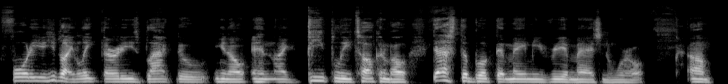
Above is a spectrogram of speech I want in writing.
40, he's like late 30s, black dude, you know, and like deeply talking about that's the book that made me reimagine the world. Um,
